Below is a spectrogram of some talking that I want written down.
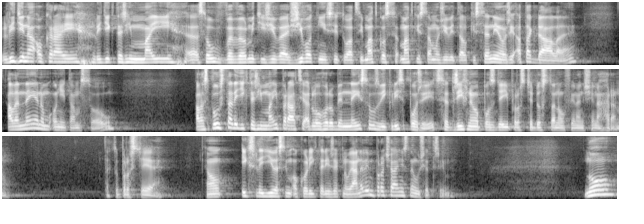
lidi na okraji, lidi, kteří mají, eh, jsou ve velmi tíživé životní situaci, matko, matky samoživitelky, seniori a tak dále, ale nejenom oni tam jsou, ale spousta lidí, kteří mají práci a dlouhodobě nejsou zvyklí spořit, se dřív nebo později prostě dostanou finančně na hranu. Tak to prostě je. Já mám x lidí ve svém okolí, kteří řeknou, já nevím, proč já nic neušetřím. No,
